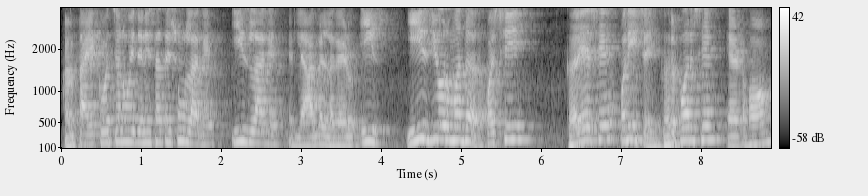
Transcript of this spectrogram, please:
કરતા એક વચન હોય તેની સાથે શું લાગે? ઈઝ લાગે. એટલે આગળ લગાડ્યો. ઈઝ ઈઝ યોર મધર પછી ઘરે છે, પરિચય, ઘર પર છે એટ હોમ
